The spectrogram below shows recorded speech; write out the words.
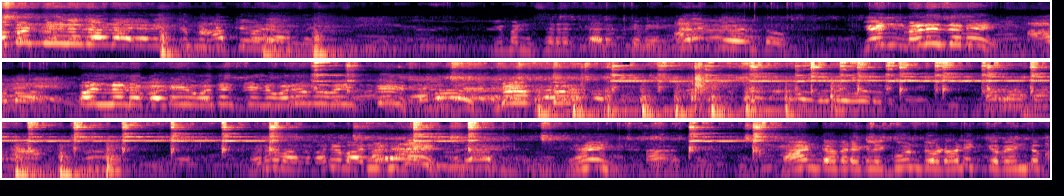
அவன் மேலதாடா எனக்கு முடிக்க விடாது இவன் சிறை அறுக்க வேண்டும். வேண்டும். என் மனிதனை பல்லட வகை உதட்டில் உறவு வைத்து என்று. ஏய், பாண்டவர்களை கூண்டோடு அடிக்க வேண்டும்.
